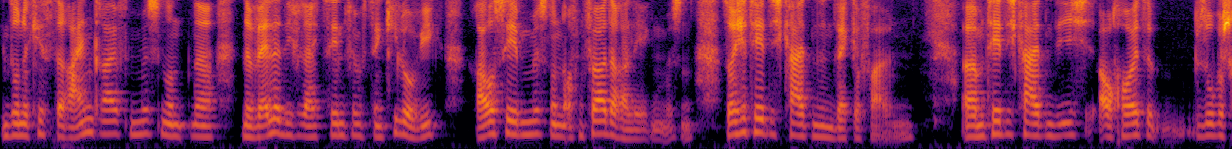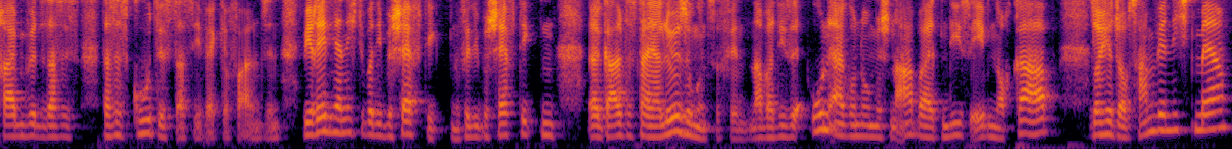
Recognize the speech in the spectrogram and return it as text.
in so eine Kiste reingreifen müssen und eine, eine Welle, die vielleicht 10, 15 Kilo wiegt, rausheben müssen und auf den Förderer legen müssen. Solche Tätigkeiten sind weggefallen. Ähm, Tätigkeiten, die ich auch heute so beschreiben würde, dass es, dass es gut ist, dass sie weggefallen sind. Wir reden ja nicht über die Beschäftigten. Für die Beschäftigten äh, galt es da ja Lösungen zu finden. Aber diese unergonomischen Arbeiten, die es eben noch gab, solche Jobs haben wir nicht mehr.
